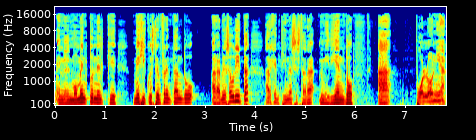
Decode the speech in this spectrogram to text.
en el momento en el que México está enfrentando a Arabia Saudita, Argentina se estará midiendo a Polonia.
